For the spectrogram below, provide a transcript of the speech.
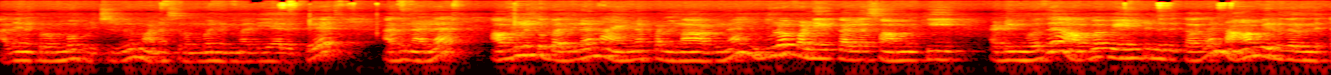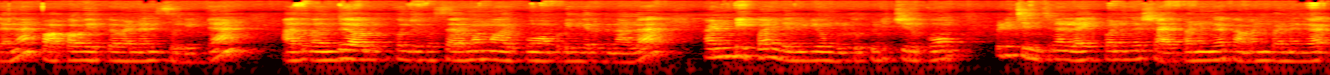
அது எனக்கு ரொம்ப பிடிச்சிருக்கு. மனசு ரொம்ப நிம்மதியாக இருக்குது அதனால அவளுக்கு பதிலாக நான் என்ன பண்ணலாம் அப்படின்னா இவ்வளோ பண்ணியிருக்கால சாமிக்கு அப்படிங்கும்போது அவள் வேண்டுனதுக்காக நான் விரதம் இருந்துட்டேங்க. பாப்பாவை இருக்க வேண்டாம்னு சொல்லிட்டேன். அது வந்து அவளுக்கு கொஞ்சம் சிரமமாக இருக்கும் அப்படிங்கிறதுனால கண்டிப்பாக இந்த வீடியோ உங்களுக்கு பிடிச்சிருக்கும். பிடிச்சிருந்துச்சுன்னா லைக் பண்ணுங்கள் ஷேர் பண்ணுங்கள் கமெண்ட் பண்ணுங்கள்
